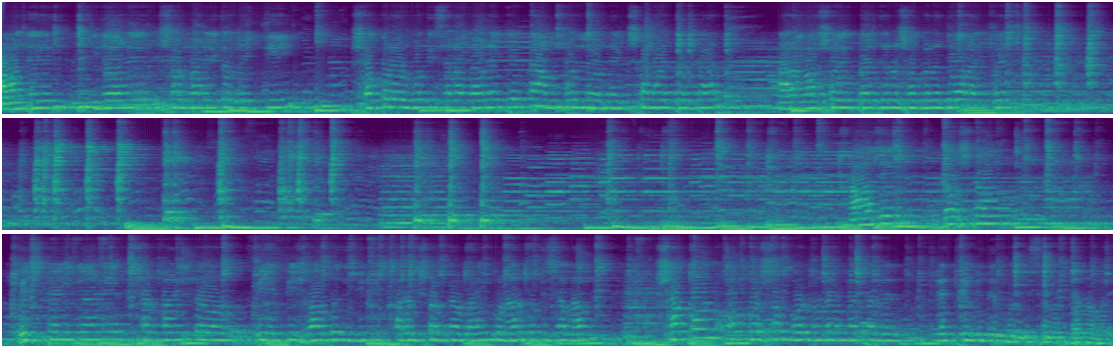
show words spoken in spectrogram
আমাদের ইরানের সম্মানিত ব্যক্তি, সকলের প্রতি সালাম, অনেকের নাম বললে অনেক সময় দরকার। আর আমার শহীদ ভাইয়ের জন্য সকলে দোয়া রাখবেন। আমাদের দশ নং বিষ্ণা ইউনিয়নের সম্মানিত বিএনপি সভাপতি যিনি ফারুক সরকার ভাই, ওনার প্রতি সালাম। সকল অঙ্গ সংগঠনের নেতাদের নেতৃবৃন্দের প্রতি সালাম, ধন্যবাদ।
